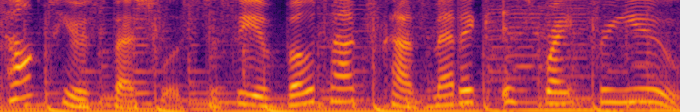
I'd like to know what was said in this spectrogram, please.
talk to your specialist to see if Botox Cosmetic is right for you.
